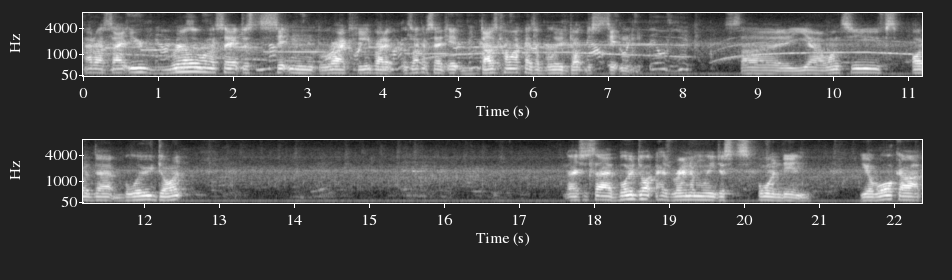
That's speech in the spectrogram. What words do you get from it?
how do I say it? You really want to see it just sitting right here, but it, as like I said, it does come up as a blue dot just sitting here. So yeah, once you've spotted that blue dot, I should say, a blue dot has randomly just spawned in. You walk up,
